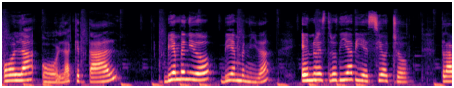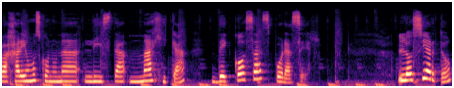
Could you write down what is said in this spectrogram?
Hola, hola, ¿qué tal? Bienvenido, bienvenida. En nuestro día 18 trabajaremos con una lista mágica de cosas por hacer. Lo cierto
